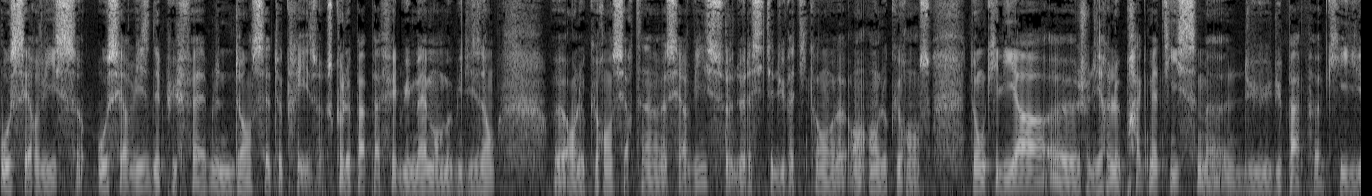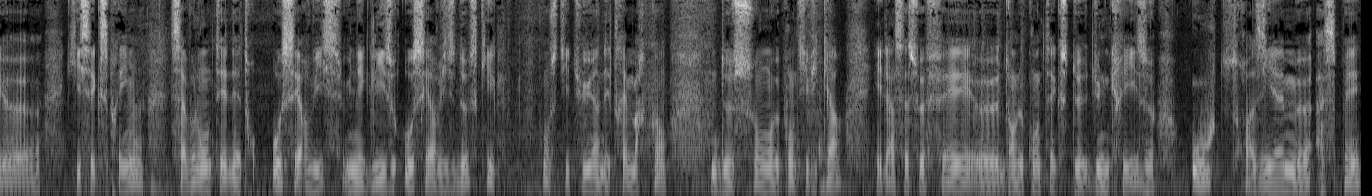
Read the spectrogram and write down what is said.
au service, au service des plus faibles dans cette crise. Ce que le pape a fait lui-même en mobilisant, euh, en l'occurrence, certains services de la Cité du Vatican, euh, en, en l'occurrence. Donc il y a, euh, je dirais, le pragmatisme du, du pape qui, qui s'exprime, sa volonté d'être au service, une Église au service d'eux, ce qui est constitue un des traits marquants de son pontificat. Et là, ça se fait dans le contexte d'une crise où, troisième aspect,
